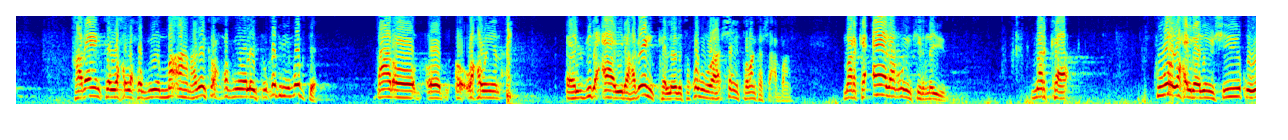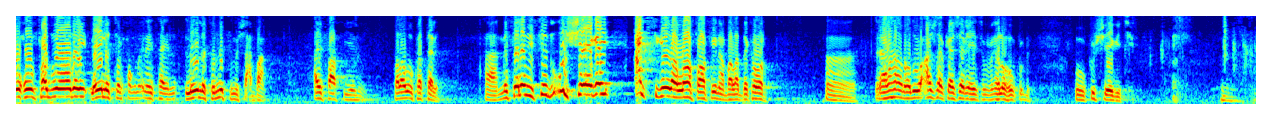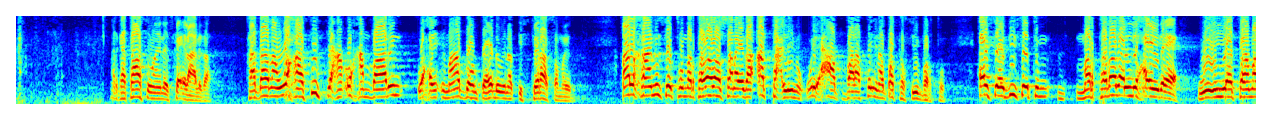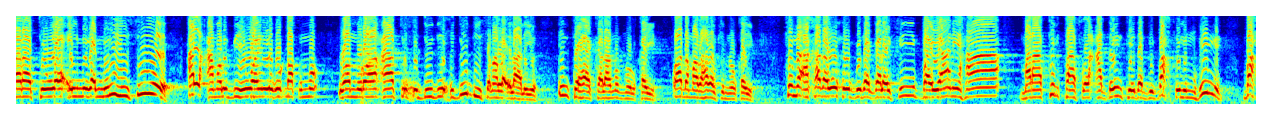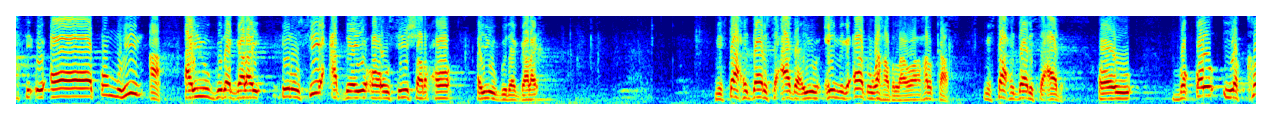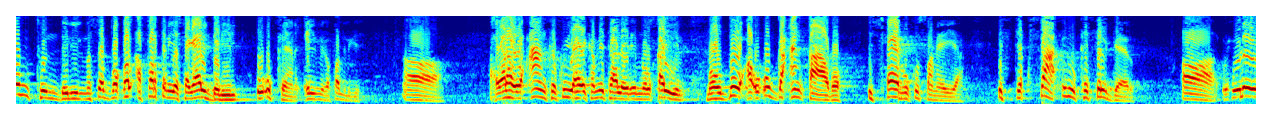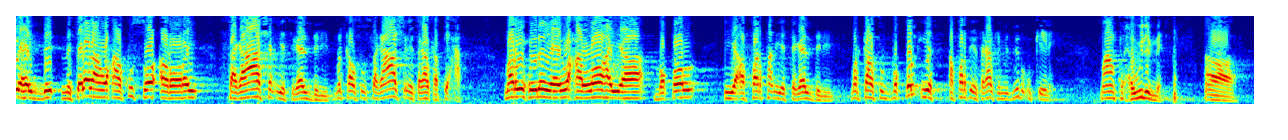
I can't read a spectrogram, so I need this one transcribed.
habeenka wax la xukmiyo ma ahan habeenka wax xukmiyo waa laylatulqadri mogta qaar oo oo waxa weeyaan ahlulbidcaa yidhi habeenka laylatulxukmi waa shan iyo tobanka shacbaan marka aadaan u inkirnay marka kuwa waxay yidhahdeen shiiku wuxuu fadwooday laylat اlxukmi inay tahay laylat nisf min shacbaan ay faafiyeen. Baladuu ka tale masaladii siduu u sheegay cagsigeeda loo faafina balade ka war. Meelahan adugu casharka sharxiisa meelahu uu ku sheegi jira marka taas waa ina iska ilaalida haddaadan waxaa si fiican u xambaarin waxay imaan doontaa hadhow inaad iftiraa samaydo. Alkhaamisatu martabada shanayda atacliimu wixii aad baratay inaad dadka sii barto asaadisatu martabada lixayda wahiya amaratu waa cilmiga mirihiisiiye alcamalu bihi waa in lagu dhaqmo wa muraacaatu xuduudihi xuduuddiisana la ilaaliyo. Intahaa kalaamu ibnu اlqayim waa dhammaada hadalka ibnu اlqayim uma akhada wuxuu gudagalay fii bayaanihaa maraatibtaas la cadaynteeda bibaxin muhimin baxi oo aad u muhiim ah ayuu gudagalay. Inuu sii caddeeyo oo uu sii miftaaxu daari sacaada ayuu cilmiga aad uga hadlaa waa halkaas. Miftaaxu daari sacaada oo uu boqol iyo konton daliil mase boqol afartan iyo sagaal daliil uu u keenay cilmiga fadligiisa. Waxyaalaha uu caanka ku yahay ka mid taha la yidhi ibnulqayim mawduuca uu u gacan qaado ishaabuu ku sameeyaa istiqsaac inuu kasal gaaro. Wuxuu leeyahay masaladan waxaa ku soo arooray sagaashan iyo sagaal daliil. Markaasuu sagaashan iyo sagaalka tixa mar wuxuu leeyahay waxaa loo hayaa boqol iyo afartan iyo sagaal daliil. Markaasuu boqol iyo afartan iyo sagaalka mid mid u keenay. Maan ku xawilima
